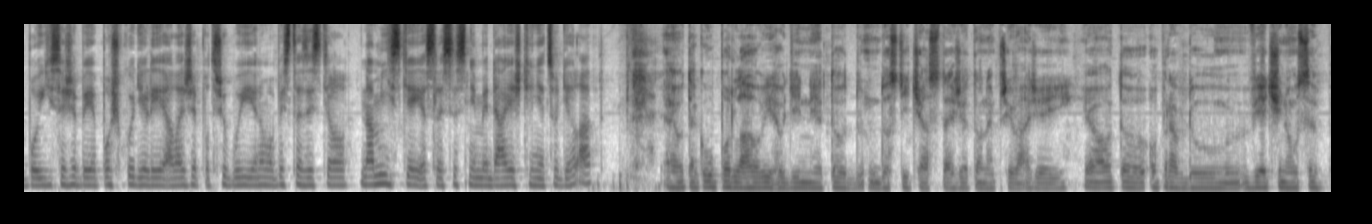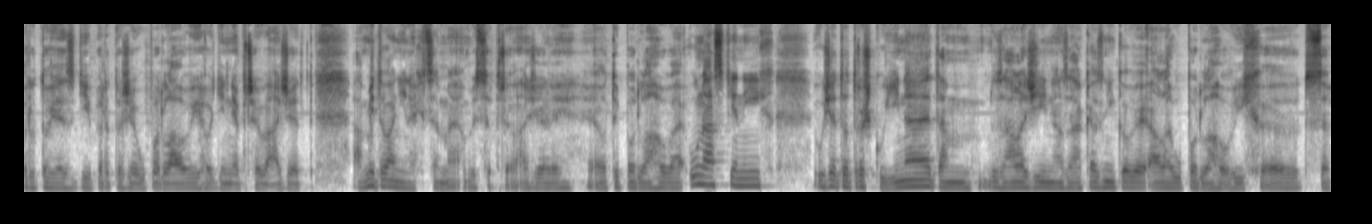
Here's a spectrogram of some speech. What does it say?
Bojí se, že by je poškodili, ale že potřebují jenom, abyste zjistil na místě, jestli jestli se s nimi dá ještě něco dělat? Jo, tak u podlahových hodin je to dosti časté, že to nepřivážejí. Jo, to opravdu většinou se proto jezdí, protože u podlahových hodin je převážet. A my to ani nechceme, aby se převážely jo, ty podlahové. U nástěných už je to trošku jiné, tam záleží na zákazníkovi, ale u podlahových eh, se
